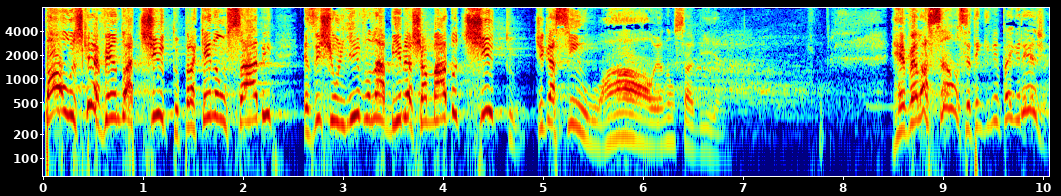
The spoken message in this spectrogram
Paulo escrevendo a Tito, para quem não sabe, existe um livro na Bíblia chamado Tito. Diga assim: Uau, eu não sabia. Revelação, você tem que vir para a igreja.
